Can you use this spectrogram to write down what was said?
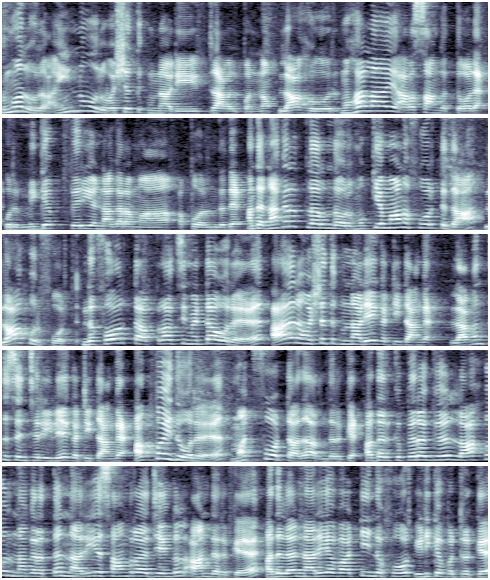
சுமார் ஒரு ஐநூறு வருஷத்துக்கு முன்னாடி டிராவல் பண்ணோம். லாகூர் முகலாய அரசாங்கத்தோட ஒரு மிகப்பெரிய நகரமா அப்போ இருந்தது. அந்த நகரத்துல இருந்த ஒரு முக்கியமான ஃபோர்ட் தான் லாகூர் ஃபோர்ட் இந்த ஃபோர்ட் அப்ராக்சிமேட்டா ஒரு ஆயிரம் வருஷம் வருஷத்துக்கு முன்னாடியே கட்டிட்டாங்க. லெவன்த் செஞ்சுரியிலேயே கட்டிட்டாங்க. அப்போ இது ஒரு மட் ஃபோர்ட்டா தான் இருந்திருக்கு. அதற்கு பிறகு லாகூர் நகரத்தை நிறைய சாம்ராஜ்யங்கள் ஆண்டிருக்கு. அதுல நிறைய வாட்டி இந்த ஃபோர்ட் இடிக்கப்பட்டிருக்கு.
